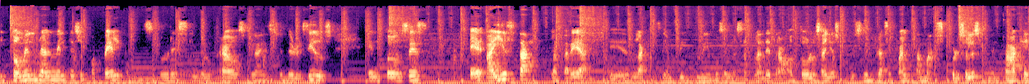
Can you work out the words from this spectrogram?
y tomen realmente su papel como gestores involucrados en la gestión de residuos. Entonces, eh, ahí está la tarea, que es la que siempre incluimos en nuestro plan de trabajo todos los años, pero siempre hace falta más. Por eso les comentaba que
